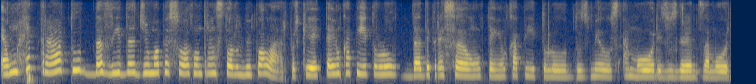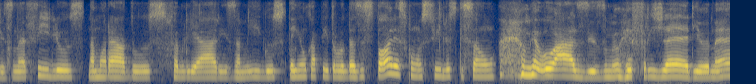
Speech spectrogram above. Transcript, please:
é um retrato da vida de uma pessoa com transtorno bipolar, porque tem o capítulo da depressão, tem o capítulo dos meus amores, os grandes amores, né? Filhos, namorados, familiares, amigos. Tem o capítulo das histórias com os filhos que são o meu oásis, o meu refrigério, né?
